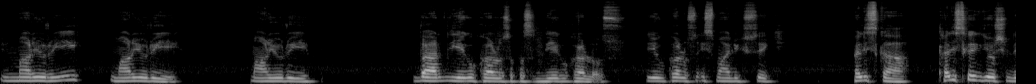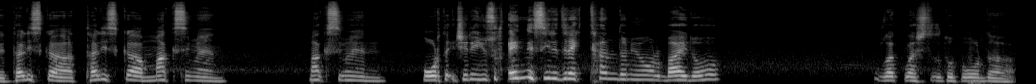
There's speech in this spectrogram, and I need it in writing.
Mario Rui, Mario Rui, Mario Rui. Verdi Diego Carlos'a pasını. Diego Carlos. Diego Carlos'un İsmail Yüksek. Taliska. Taliska gidiyor şimdi. Taliska. Taliska. Maximen. Maximen. Orta içeriye Yusuf Ennesiri direkten dönüyor. Baydo. Uzaklaştırdı topu orada.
